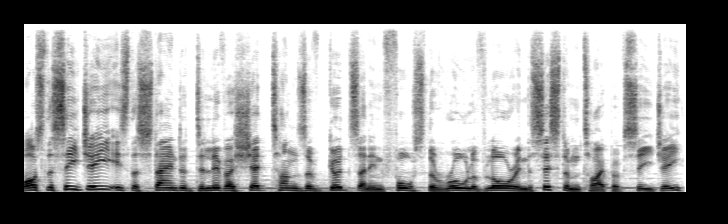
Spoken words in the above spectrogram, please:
Whilst the CG is the standard deliver shed tons of goods and enforce the rule of law in the system type of CG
